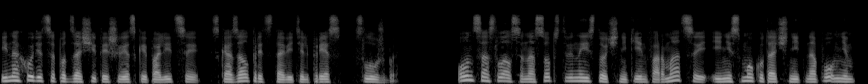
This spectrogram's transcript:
и находится под защитой шведской полиции, сказал представитель пресс-службы. Он сослался на собственные источники информации и не смог уточнить, напомним,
